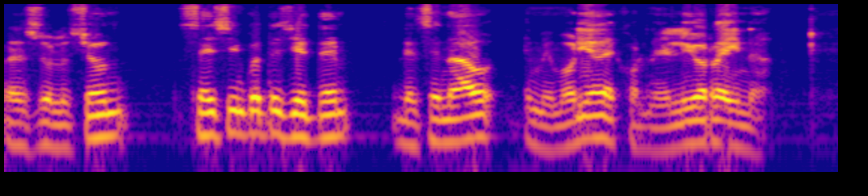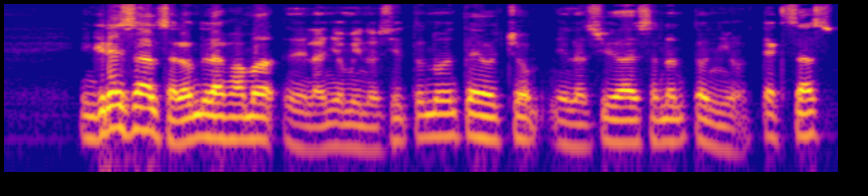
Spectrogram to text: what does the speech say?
Resolución 657 del Senado en memoria de Cornelio Reina. Ingresa al Salón de la Fama en el año 1998 en la ciudad de San Antonio, Texas.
